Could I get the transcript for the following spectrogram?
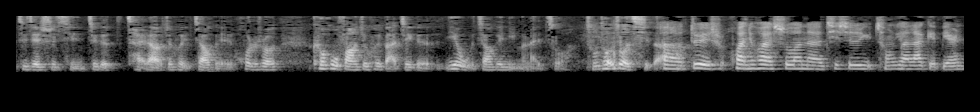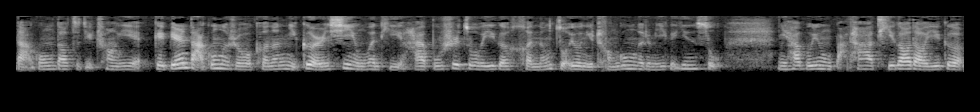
这件事情，这个材料就会交给，或者说客户方就会把这个业务交给你们来做，从头做起的。呃，对，换句话说呢，其实从原来给别人打工到自己创业，给别人打工的时候，可能你个人信用问题还不是作为一个很能左右你成功的这么一个因素。你还不用把它提高到一个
